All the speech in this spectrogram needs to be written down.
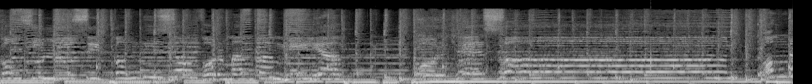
con su luz y condición forman familia, porque son hombres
